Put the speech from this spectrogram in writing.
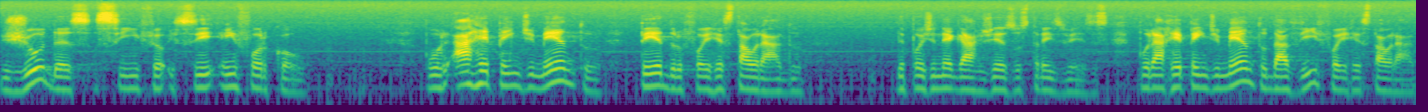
Judas se, enforcou. Por arrependimento, Pedro foi restaurado depois de negar Jesus três vezes. Por arrependimento, Davi foi restaurado.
